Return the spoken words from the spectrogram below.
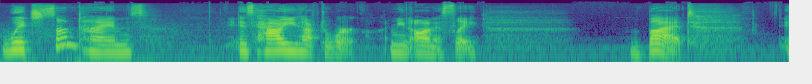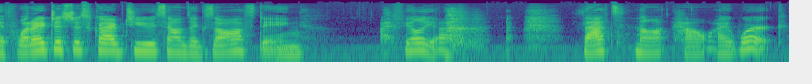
Which sometimes is how you have to work. I mean, honestly. But if what I just described to you sounds exhausting, I feel ya. That's not how I work.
